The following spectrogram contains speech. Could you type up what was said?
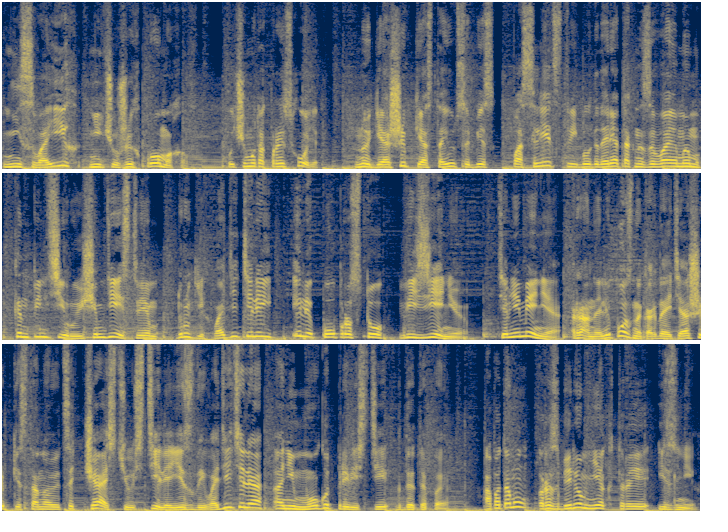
ни своих, ни чужих промахов. Почему так происходит? Многие ошибки остаются без последствий благодаря так называемым компенсирующим действиям других водителей или попросту везению. Тем не менее, рано или поздно, когда эти ошибки становятся частью стиля езды водителя, они могут привести к ДТП. А потому разберем некоторые из них.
